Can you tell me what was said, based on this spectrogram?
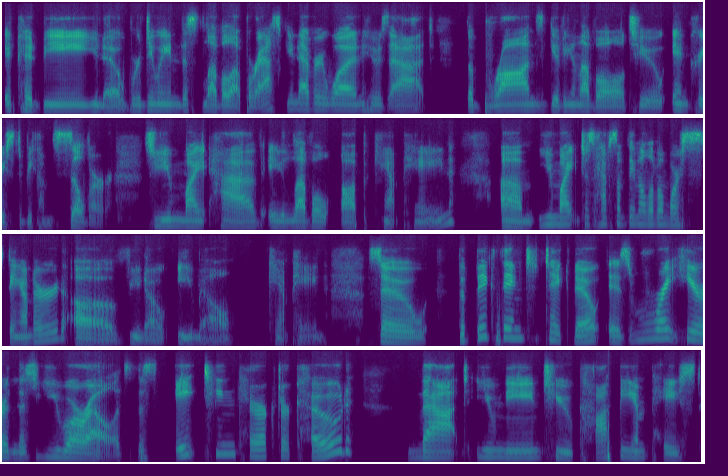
it could be, you know, we're doing this level up. We're asking everyone who's at the bronze giving level to increase to become silver. So you might have a level up campaign um, you might just have something a little more standard of, you know, email campaign. So the big thing to take note is right here in this URL. It's this 18 character code that you need to copy and paste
